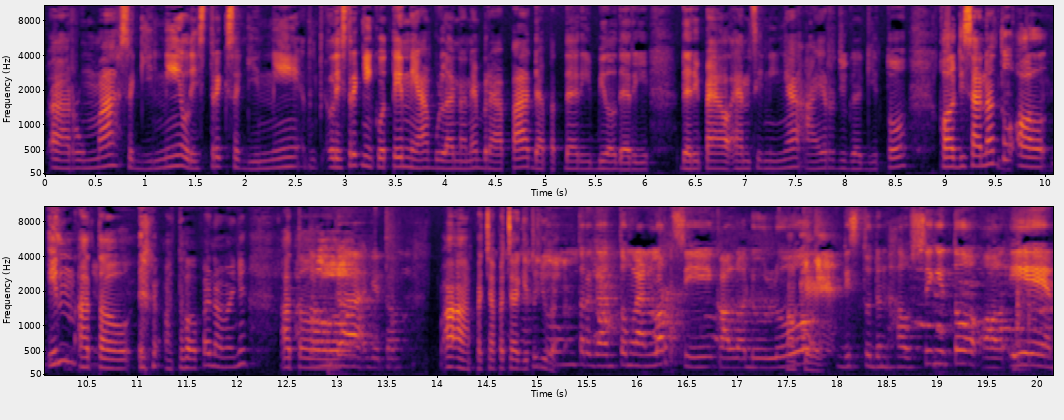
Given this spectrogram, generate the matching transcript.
eh, rumah segini, listrik segini, listrik ngikutin ya bulanannya berapa, dapat dari bill dari dari PLN sininya, air juga gitu. Kalau di sana tuh all in atau atau apa namanya? Atau Enggak gitu. Ah ah, pecah-pecah gitu juga. Tergantung, landlord sih. Kalau dulu Oke. di student housing itu all in.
